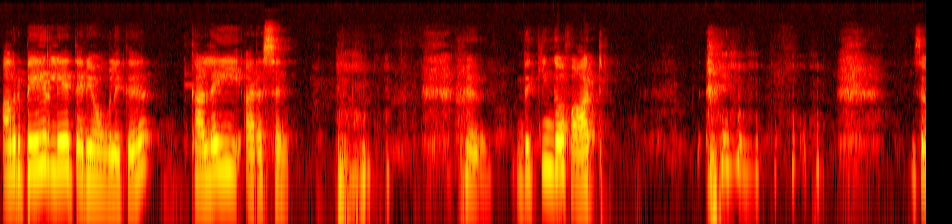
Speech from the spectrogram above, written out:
அவர் பேர்லேயே தெரியும் உங்களுக்கு. Kalai Arasan. The king of art so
